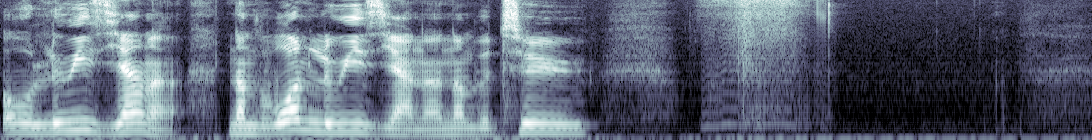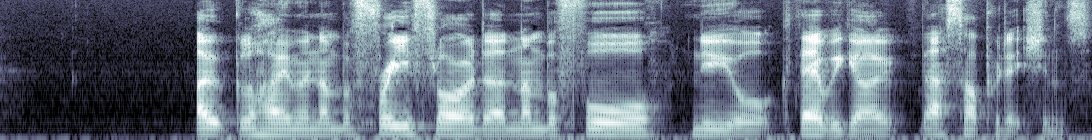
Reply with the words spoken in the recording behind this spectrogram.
oh Louisiana. Number one, Louisiana. Number two, Oklahoma. Number three, Florida. Number four, New York. There we go. That's our predictions.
